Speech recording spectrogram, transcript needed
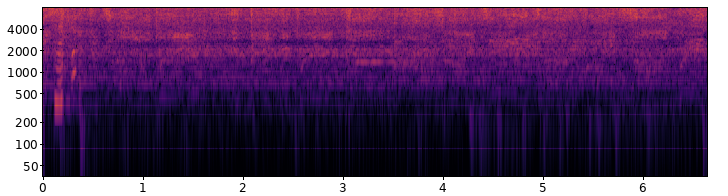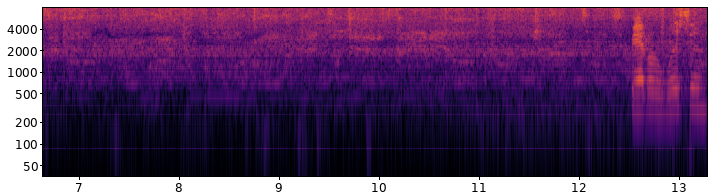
better listen.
